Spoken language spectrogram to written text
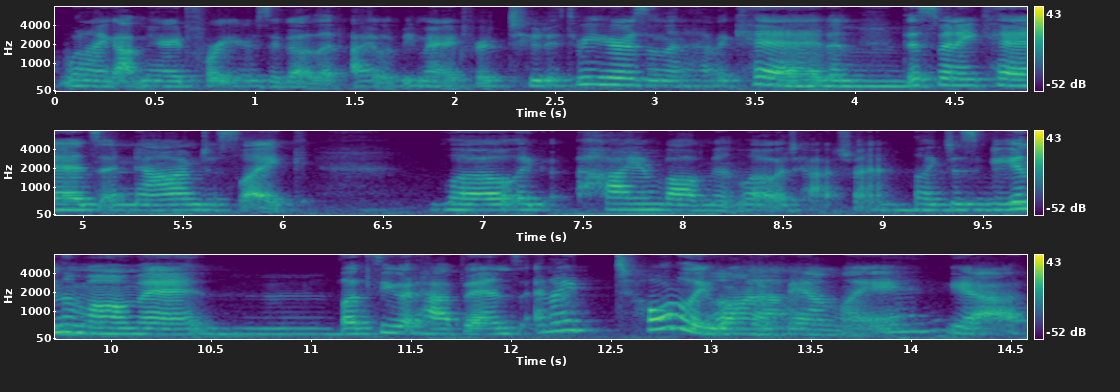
when I got married four years ago that I would be married for two to three years and then have a kid and mm. this many kids, and now I'm just like low, like high involvement, low attachment. Like just be in the moment. Mm-hmm. Let's see what happens. And I totally Love want that. a family. Yeah,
